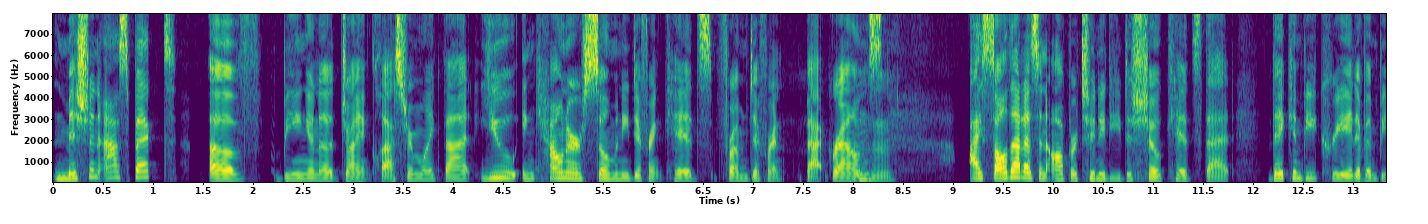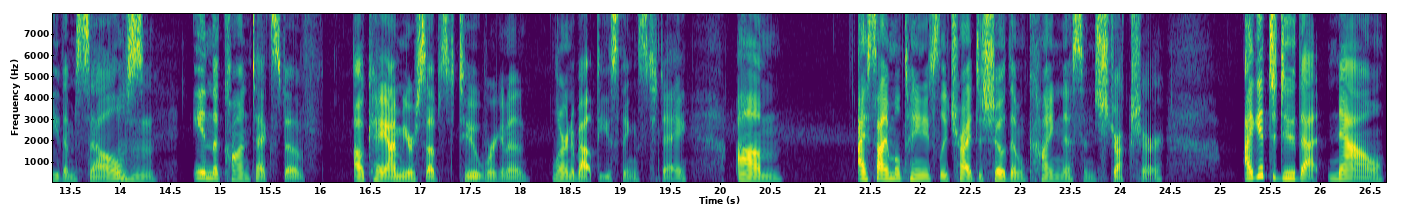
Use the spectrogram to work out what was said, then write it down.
mission aspect of being in a giant classroom like that. You encounter so many different kids from different backgrounds. Mhm. I saw that as an opportunity to show kids that they can be creative and be themselves Mhm. in the context of, okay, I'm your substitute. We're going to learn about these things today. Um, I simultaneously tried to show them kindness and structure. I get to do that now.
